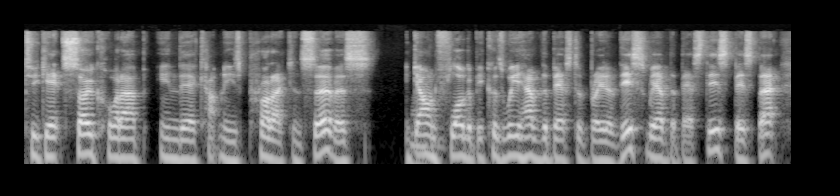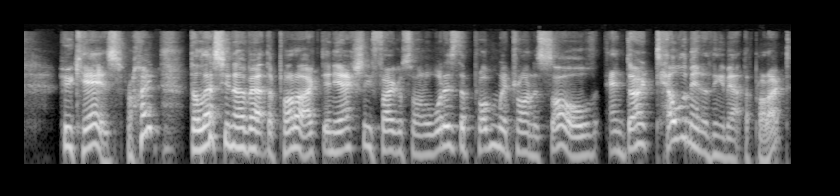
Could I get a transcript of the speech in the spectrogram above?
to get so caught up in their company's product and service go mm. and flog it because we have the best of breed of this, we have the best this, best that. Who cares, right? The less you know about the product and you actually focus on what is the problem we're trying to solve and don't tell them anything about the product.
